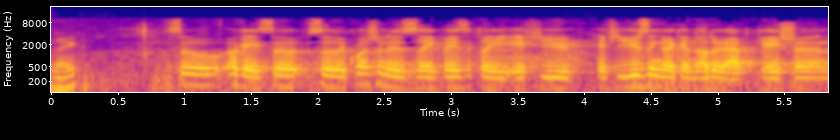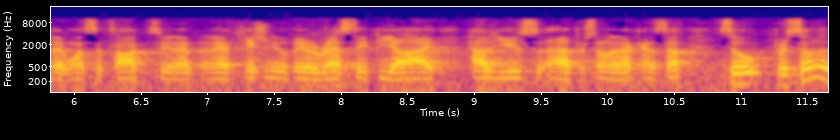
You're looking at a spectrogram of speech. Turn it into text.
right? So okay, so so the question is like basically if you if you're using like another application that wants to talk to an, an application you'll be a REST API, how to use uh, Persona, that kind of stuff. So Persona,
